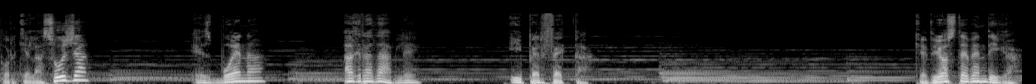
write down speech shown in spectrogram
porque la suya es buena, agradable y perfecta. Que Dios te bendiga.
